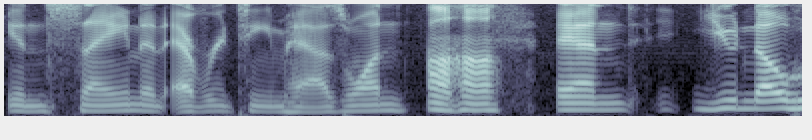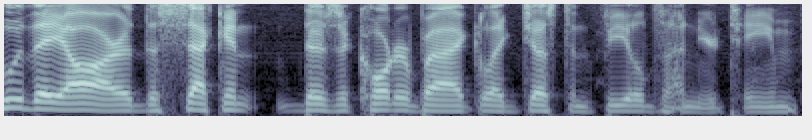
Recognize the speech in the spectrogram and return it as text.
insane and every team has one? Uh-huh. And you know who they are the second there's a quarterback like Justin Fields on your team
